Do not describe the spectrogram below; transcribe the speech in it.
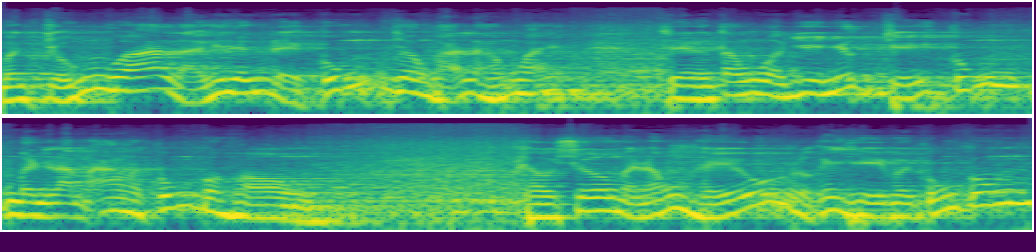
Mình chuẩn quá lại cái vấn đề cúng chứ không phải là không ấy. Thiền tông là duy nhất chỉ cúng, mình làm ăn là cúng của hồn. Hồi xưa mình không hiểu rồi cái gì mình cũng cúng.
